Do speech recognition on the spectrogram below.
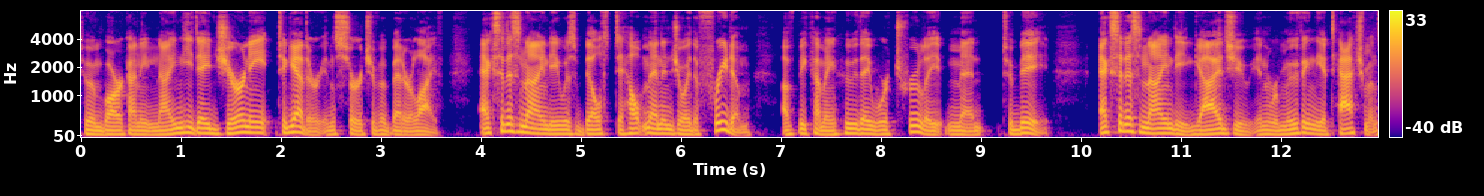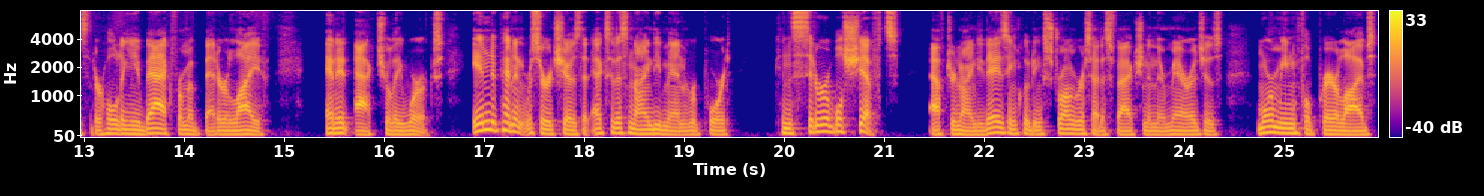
to embark on a 90 day journey together in search of a better life. Exodus 90 was built to help men enjoy the freedom of becoming who they were truly meant to be. Exodus 90 guides you in removing the attachments that are holding you back from a better life, and it actually works. Independent research shows that Exodus 90 men report considerable shifts after 90 days, including stronger satisfaction in their marriages, more meaningful prayer lives,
